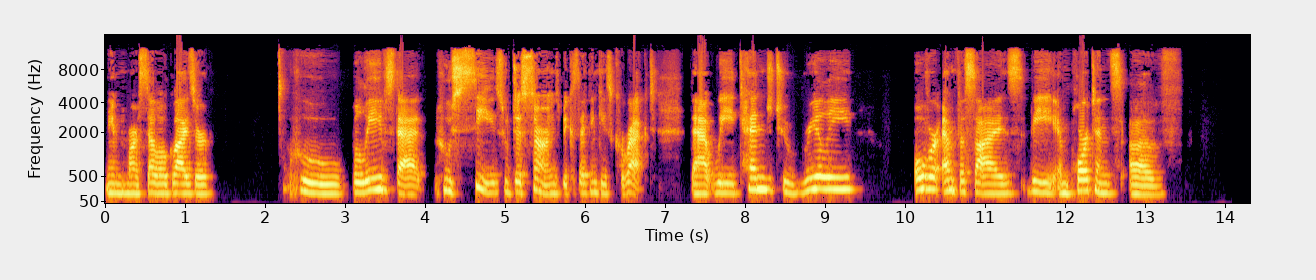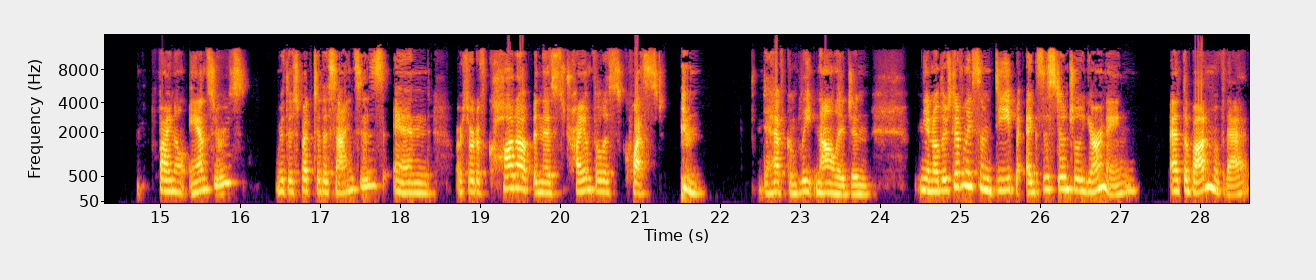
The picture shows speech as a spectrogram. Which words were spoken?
named Marcelo Gleiser, who believes that, who sees, who discerns, because I think he's correct, that we tend to really overemphasize the importance of final answers with respect to the sciences and are sort of caught up in this triumphalist quest to have complete knowledge. And you know there's definitely some deep existential yearning at the bottom of that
